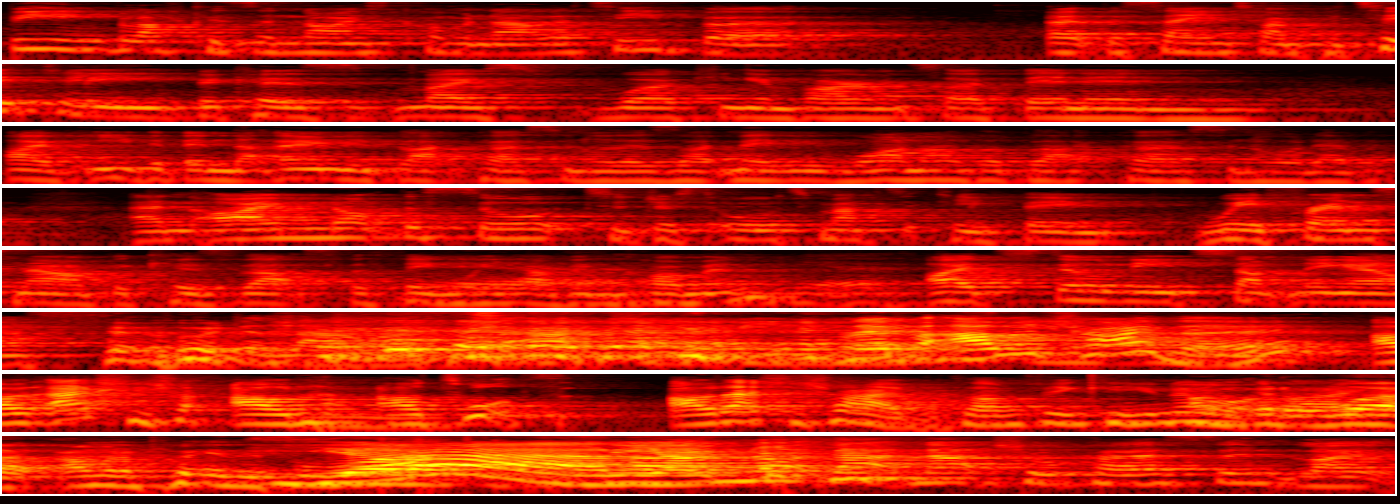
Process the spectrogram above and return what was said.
being black is a nice commonality, but at the same time, particularly because most working environments I've been in, I've either been the only black person or there's like maybe one other black person or whatever. And I'm not the sort to just automatically think we're friends now because that's the thing we have in common. yeah. I'd still need something else that would allow us to actually be friends. no, but I would try what I though. I would actually try. I would. I'll mm. talk. To, I would actually try because I'm thinking, you know I'm what? gonna like- work. I'm gonna put in this Yeah, See, like- I'm not that natural person. Like,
